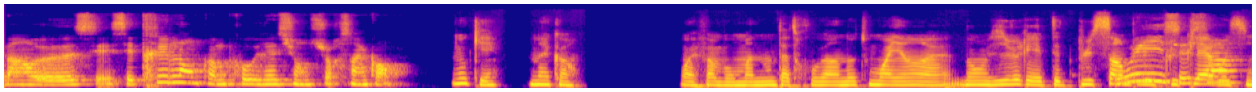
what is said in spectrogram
ben c'est très lent comme progression sur 5 ans. Ok, d'accord. Ouais, enfin bon, maintenant tu as trouvé un autre moyen d'en vivre et peut-être plus simple et plus clair aussi.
